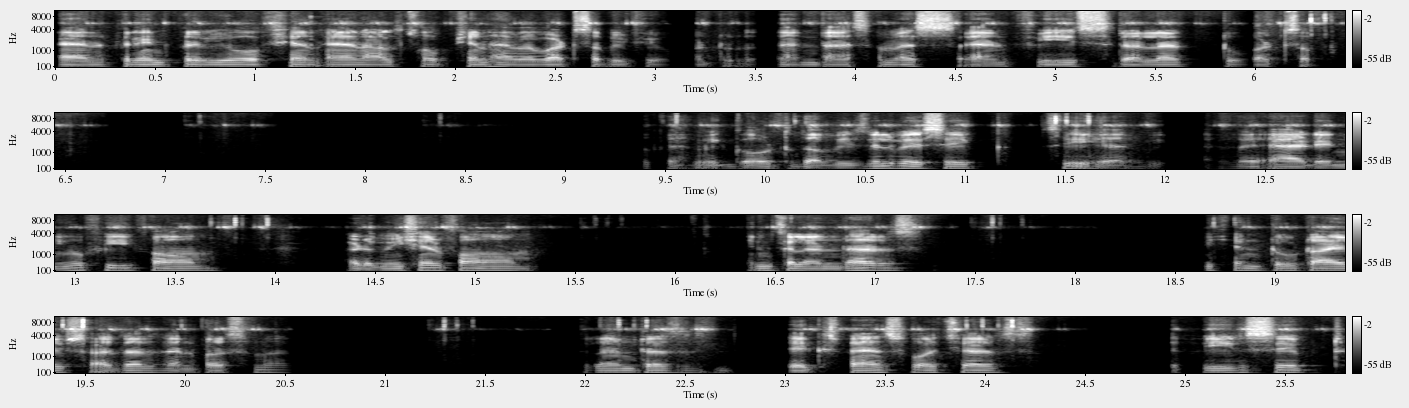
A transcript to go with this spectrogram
and print preview option and also option have a whatsapp if you want to send sms and fees related to whatsapp. Okay we go to the visual basic. See here we add a new fee form admission form in calendars admission two types other than personal. Calendars the expense vouchers the fee receipt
